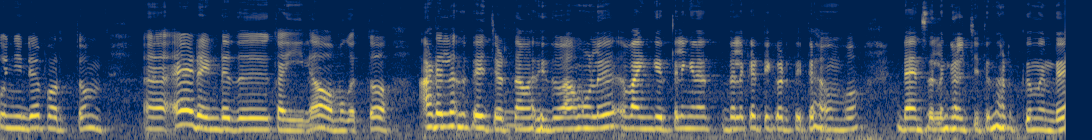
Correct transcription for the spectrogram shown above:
കുഞ്ഞിന്റെ പുറത്തും എവിടെയുണ്ടത് കയ്യിലോ മുഖത്തോ? അടെല്ലാം ഒന്ന് തേച്ചെടുത്താൽ മതി. ഇത് ആ മോൾ ഭയങ്കരത്തിൽ ഇങ്ങനെ ഇതെല്ലാം കെട്ടിക്കൊടുത്തിട്ടാകുമ്പോൾ ഡാൻസ് എല്ലാം കളിച്ചിട്ട് നടക്കുന്നുണ്ട്.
